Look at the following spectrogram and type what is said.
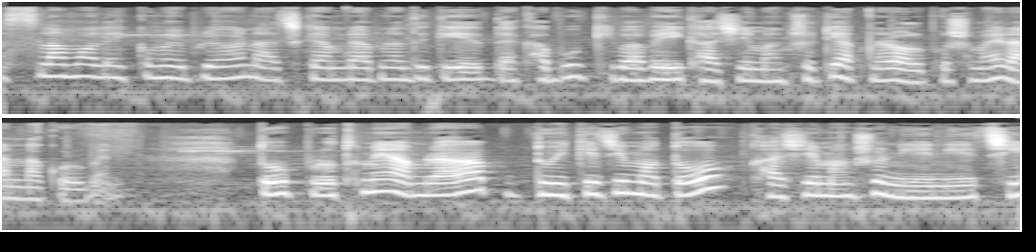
আসসালামু আলাইকুম এভরিওয়ান। আজকে আমরা আপনাদেরকে দেখাবো কীভাবে এই খাসির মাংসটি আপনারা অল্প সময়ে রান্না করবেন। তো প্রথমে আমরা দুই কেজি মতো খাসির মাংস নিয়ে নিয়েছি।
